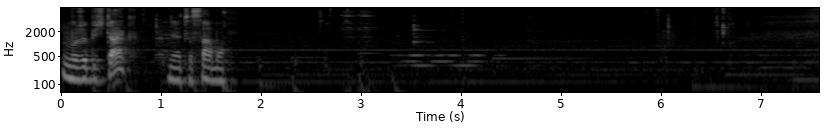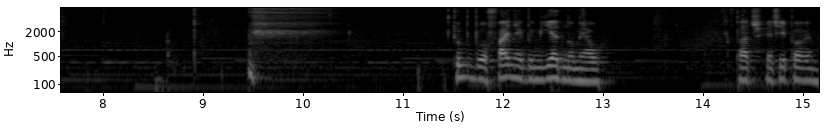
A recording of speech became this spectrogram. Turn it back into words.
Może być tak? Nie, to samo. Tu by było fajnie, jakbym jedno miał. Patrz, ja ci powiem.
